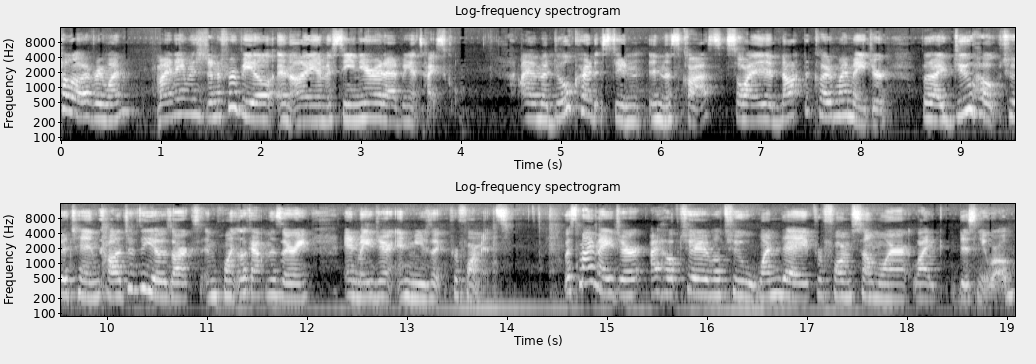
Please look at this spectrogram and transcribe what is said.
Hello everyone, my name is Jennifer Beal and I am a senior at Advance High School. I am a dual credit student in this class, so I have not declared my major, but I do hope to attend College of the Ozarks in Point Lookout, Missouri and major in music performance. With my major, I hope to be able to one day perform somewhere like Disney World.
